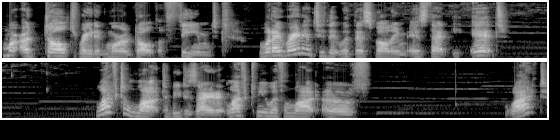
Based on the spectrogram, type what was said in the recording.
more adult rated, more adult themed. What I ran into with this volume is that it left a lot to be desired. It left me with a lot of what?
